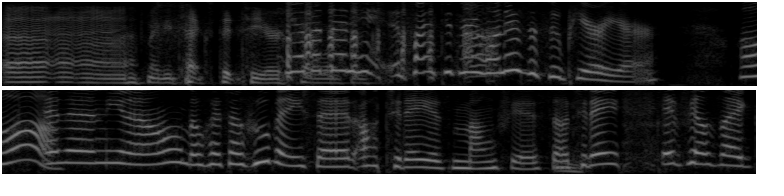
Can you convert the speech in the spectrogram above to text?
uh, uh, uh, maybe text it to your. Yeah, but then he, five two three one is the superior. Oh. And then, you know, the Huesa Hubei said, oh, today is Mangfir. So today it feels like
